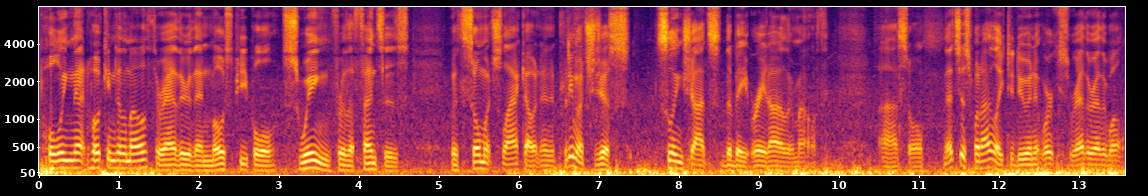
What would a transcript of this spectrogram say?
pulling that hook into the mouth rather than most people swing for the fences with so much slack out and it pretty much just slingshots the bait right out of their mouth. Uh, so that's just what I like to do and it works rather, rather well.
